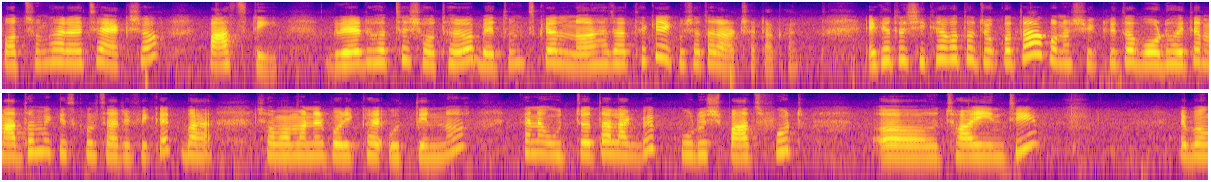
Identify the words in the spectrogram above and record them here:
পদ সংখ্যা রয়েছে একশো, পাঁচটি। গ্রেড হচ্ছে সতেরো, বেতন স্কেল নয় হাজার থেকে একুশ হাজার আটশো টাকা। এক্ষেত্রে শিক্ষাগত যোগ্যতা, কোনো স্বীকৃত বোর্ড হইতে মাধ্যমিক স্কুল সার্টিফিকেট বা সমমানের পরীক্ষায় উত্তীর্ণ। এখানে উচ্চতা লাগবে পুরুষ পাঁচ ফুট ছয় ইঞ্চি এবং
